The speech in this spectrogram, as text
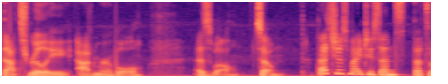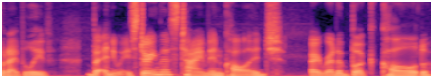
that's really admirable as well. So, that's just my two cents. That's what I believe. But, anyways, during this time in college, I read a book called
